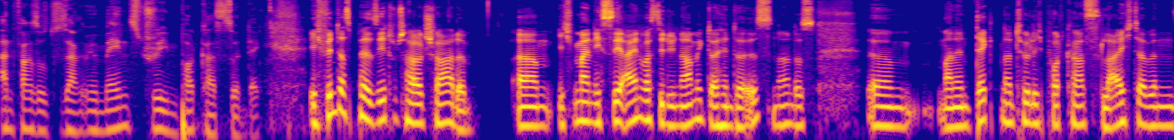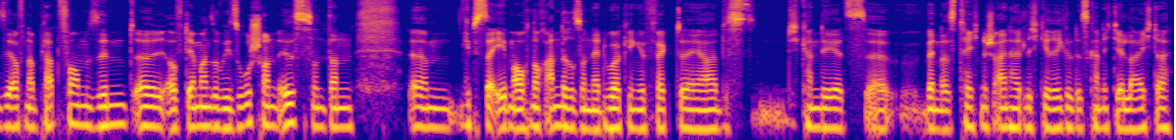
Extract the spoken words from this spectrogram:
anfangen, sozusagen im Mainstream Podcast zu entdecken. Ich finde das per se total schade. Ähm, ich meine, ich sehe ein, was die Dynamik dahinter ist. Ne? Dass, ähm, man entdeckt natürlich Podcasts leichter, wenn sie auf einer Plattform sind, äh, auf der man sowieso schon ist. Und dann ähm, gibt es da eben auch noch andere so Networking-Effekte. Ja, das, ich kann dir jetzt, äh, wenn das technisch einheitlich geregelt ist, kann ich dir leichter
